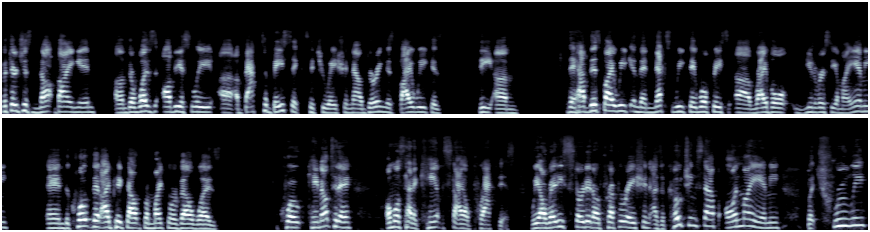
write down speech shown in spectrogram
but they're just not buying in. Um, there was obviously a back to basic situation now during this bye week is the um, they have this bye week and then next week they will face uh, rival University of Miami. And the quote that I picked out from Mike Norvell was, quote, came out today, almost had a camp style practice. We already started our preparation as a coaching staff on Miami, but truly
